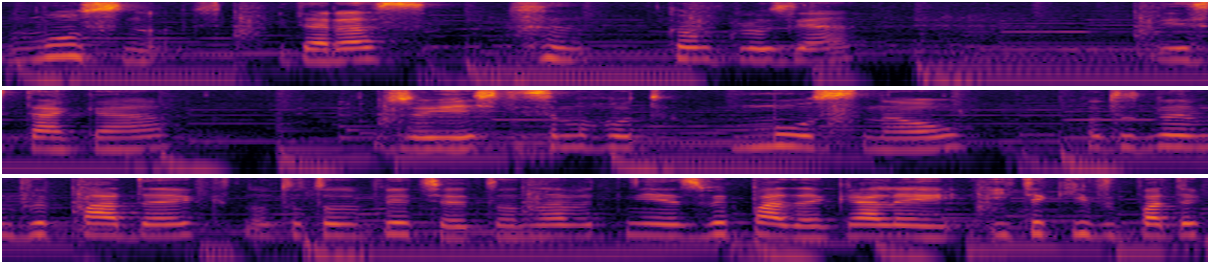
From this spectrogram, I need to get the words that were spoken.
musnąć. I teraz konkluzja jest taka, że jeśli samochód musnął, no to ten wypadek, no to to wiecie, to nawet nie jest wypadek, ale i taki wypadek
